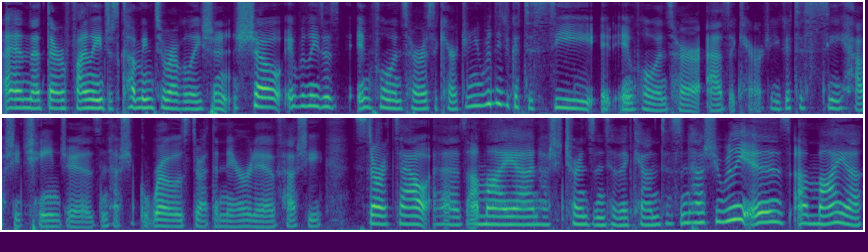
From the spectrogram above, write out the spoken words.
And that they're finally just coming to revelation show it really does influence her as a character. And you really do get to see it influence her as a character. You get to see how she changes and how she grows throughout the narrative how she starts out as amaya and how she turns into the countess and how she really is amaya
